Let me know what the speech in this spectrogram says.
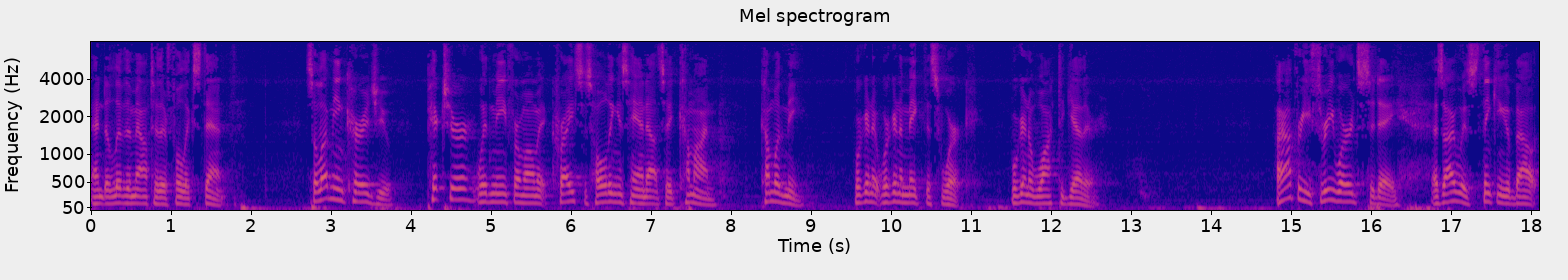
and to live them out to their full extent. So let me encourage you Picture with me for a moment Christ is holding his hand out and say, Come on, come with me. We're going we're going to make this work. We're going to walk together. I offer you three words today. As I was thinking about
